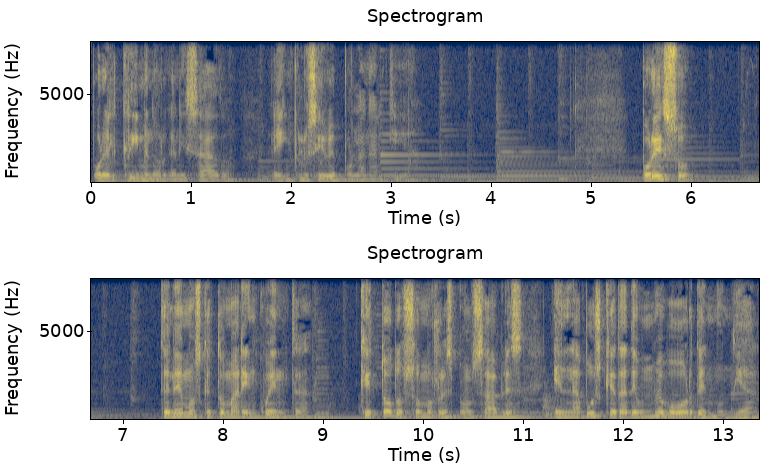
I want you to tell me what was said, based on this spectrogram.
por el crimen organizado e inclusive por la anarquía. Por eso, tenemos que tomar en cuenta que todos somos responsables en la búsqueda de un nuevo orden mundial,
